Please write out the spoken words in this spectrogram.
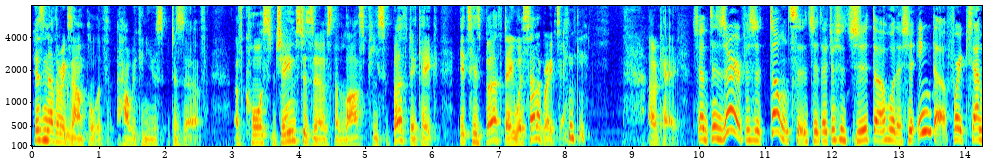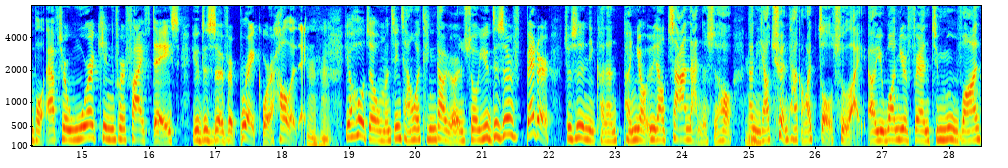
Here's another example of how we can use deserve. Of course, James deserves the last piece of birthday cake. It's his birthday we're celebrating. Okay. So deserve 是动词，指的就是值得或者是应得。For example, after working for five days, you deserve a break or a holiday. 又或者我们经常会听到有人说 you deserve better，就是你可能朋友遇到渣男的时候，那你要劝他赶快走出来。呃、uh,，you want your friend to move on.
